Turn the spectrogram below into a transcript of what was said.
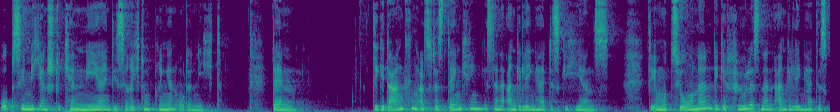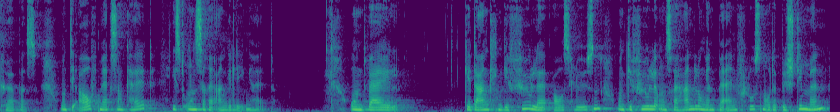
ob sie mich ein Stückchen näher in diese Richtung bringen oder nicht. Denn die Gedanken, also das Denken, ist eine Angelegenheit des Gehirns. Die Emotionen, die Gefühle sind eine Angelegenheit des Körpers und die Aufmerksamkeit ist unsere Angelegenheit. Und weil Gedanken Gefühle auslösen und Gefühle unsere Handlungen beeinflussen oder bestimmen,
